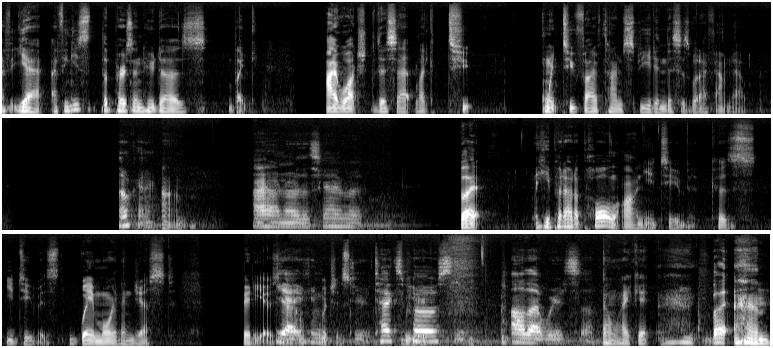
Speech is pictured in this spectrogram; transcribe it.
I th- yeah, I think he's the person who does like. I watched this at like two point two five times speed, and this is what I found out. Okay, Um, I don't know this guy, but but he put out a poll on YouTube because YouTube is way more than just videos. yeah, now, you can which is do text weird. posts and all that weird stuff. don't like it. But um,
